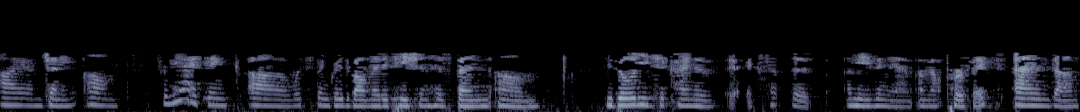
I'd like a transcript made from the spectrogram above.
Hi, I'm Jenny. Um, for me, I think uh, what's been great about meditation has been um, the ability to kind of accept that amazingly I'm, I'm not perfect, and um,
